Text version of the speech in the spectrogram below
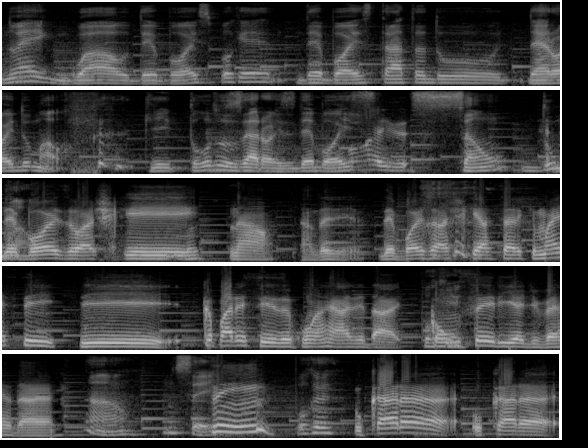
Não é igual The Boys, porque The Boys trata do, do herói do mal. que todos os heróis de The Boys Boys- são do The mal. Boys eu acho que. Não, nada disso. The Boys eu acho que é a série que mais se, se fica parecida com a realidade. Como seria de verdade. Não, não sei. Sim, Por quê? o cara. O cara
